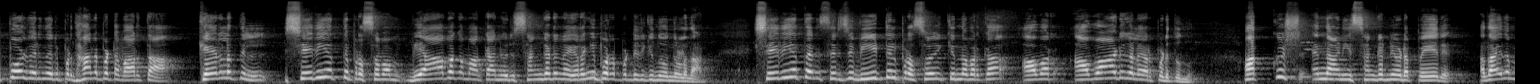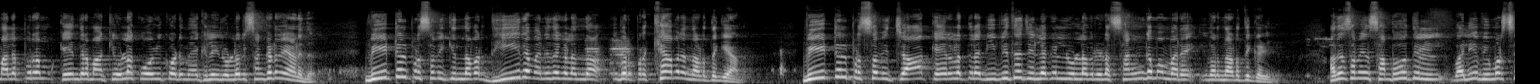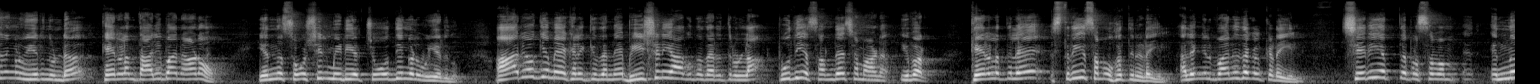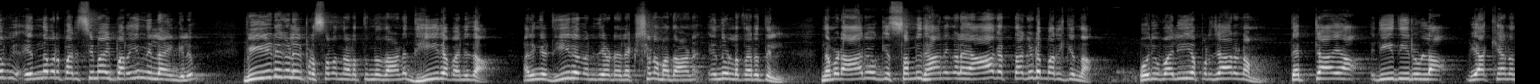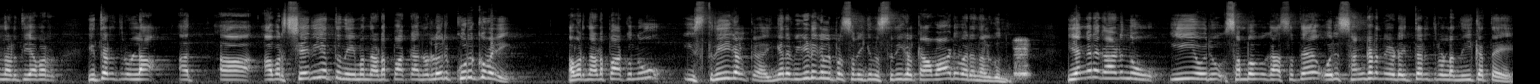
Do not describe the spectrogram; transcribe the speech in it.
ഇപ്പോൾ വരുന്ന ഒരു പ്രധാനപ്പെട്ട വാർത്ത കേരളത്തിൽ ശരിയത്ത് പ്രസവം വ്യാപകമാക്കാൻ ഒരു സംഘടന ഇറങ്ങിപ്പുറപ്പെട്ടിരിക്കുന്നു എന്നുള്ളതാണ്. ശരിയത്ത് അനുസരിച്ച് വീട്ടിൽ പ്രസവിക്കുന്നവർക്ക് അവർ അവാർഡുകൾ ഏർപ്പെടുത്തുന്നു. അക്കുഷ് എന്നാണ് ഈ സംഘടനയുടെ പേര്. അതായത് മലപ്പുറം കേന്ദ്രമാക്കിയുള്ള കോഴിക്കോട് മേഖലയിലുള്ള ഒരു സംഘടനയാണിത്. വീട്ടിൽ പ്രസവിക്കുന്നവർ ധീര വനിതകളെന്ന് ഇവർ പ്രഖ്യാപനം നടത്തുകയാണ്. വീട്ടിൽ പ്രസവിച്ച കേരളത്തിലെ വിവിധ ജില്ലകളിലുള്ളവരുടെ സംഗമം വരെ ഇവർ നടത്തിക്കഴിഞ്ഞു അതേസമയം സംഭവത്തിൽ വലിയ വിമർശനങ്ങൾ ഉയരുന്നുണ്ട്. കേരളം താലിബാനാണോ എന്ന് സോഷ്യൽ മീഡിയയിൽ ചോദ്യങ്ങൾ ഉയരുന്നു. ആരോഗ്യ മേഖലയ്ക്ക് തന്നെ ഭീഷണിയാകുന്ന തരത്തിലുള്ള പുതിയ സന്ദേശമാണ് ഇവർ. കേരളത്തിലെ സ്ത്രീ സമൂഹത്തിനിടയിൽ അല്ലെങ്കിൽ വനിതകൾക്കിടയിൽ ശരിയത്ത് പ്രസവം എന്ന് എന്നവർ പരസ്യമായി പറയുന്നില്ല എങ്കിലും വീടുകളിൽ പ്രസവം നടത്തുന്നതാണ് ധീര വനിത അല്ലെങ്കിൽ ധീര വനിതയുടെ ലക്ഷണം അതാണ് എന്നുള്ള തരത്തിൽ നമ്മുടെ ആരോഗ്യ സംവിധാനങ്ങളെ ആകെ തകിടം മറിക്കുന്ന ഒരു വലിയ പ്രചാരണം തെറ്റായ രീതിയിലുള്ള വ്യാഖ്യാനം നടത്തി അവർ ഇത്തരത്തിലുള്ള അവർ ശരിയത്ത് നിയമം നടപ്പാക്കാനുള്ള ഒരു കുറുക്ക് വഴി അവർ നടപ്പാക്കുന്നു. ഈ സ്ത്രീകൾക്ക് ഇങ്ങനെ വീടുകളിൽ പ്രസവിക്കുന്ന സ്ത്രീകൾക്ക് അവാർഡ് വരെ നൽകുന്നു. എങ്ങനെ കാണുന്നു ഈ ഒരു സംഭവ വികാസത്തെ ഒരു സംഘടനയുടെ ഇത്തരത്തിലുള്ള നീക്കത്തെ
